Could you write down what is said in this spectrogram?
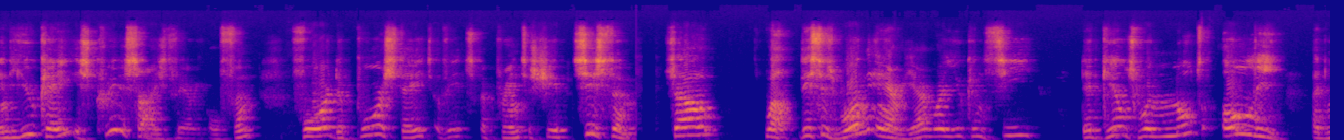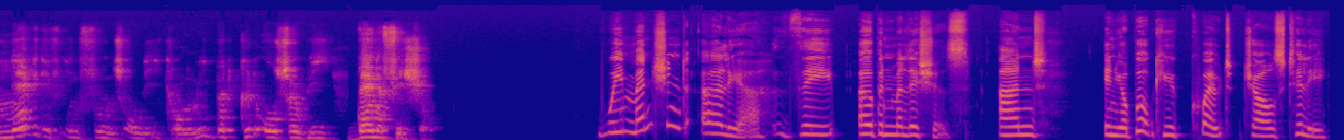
And the UK is criticized very often for the poor state of its apprenticeship system. So, well, this is one area where you can see that guilds were not only a negative influence on the economy, but could also be beneficial. We mentioned earlier the urban militias. And in your book, you quote Charles Tilly,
